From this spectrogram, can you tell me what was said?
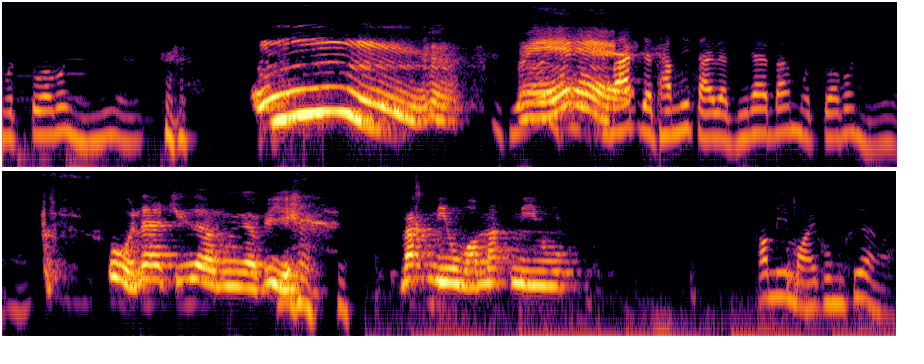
หมดตัวเพราะอย่างนี้อะอืมแหมบัสอย่าทำนิสัยแบบนี้ได้บ้างหมดตัวเพราะอย่างนี้เนี่ยโอ้ น่าเชื่อมึงอะพี่ มักมิววะมักมิว เขามีหมอยคุมเครื่องว่ะ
